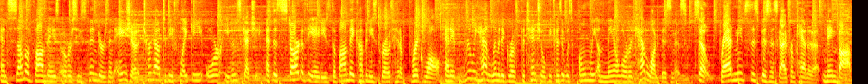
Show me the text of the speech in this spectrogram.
and some of Bombay's overseas vendors in Asia turned out to be flaky or even sketchy. At the start of the 80s, the Bombay Company's growth hit a brick wall, and it really had limited growth potential because it was only a mail order catalog business. So, Brad meets this business guy from Canada named Bob.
